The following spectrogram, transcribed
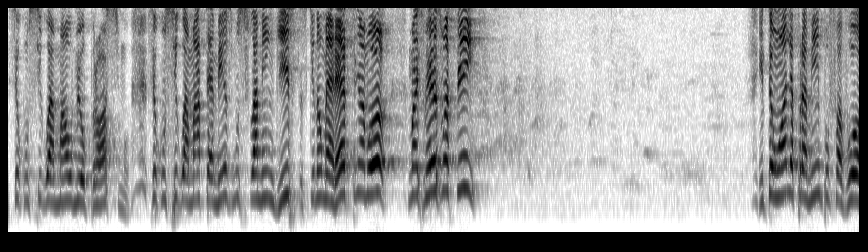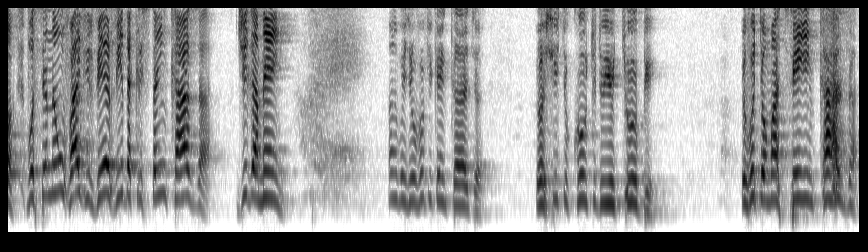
Se eu consigo amar o meu próximo, se eu consigo amar até mesmo os flamenguistas que não merecem amor, mas mesmo assim. Então olha para mim, por favor, você não vai viver vida cristã em casa. Diga amém. Ah, mas eu vou ficar em casa. Eu assisto o culto do YouTube. Eu vou tomar ceia em casa.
